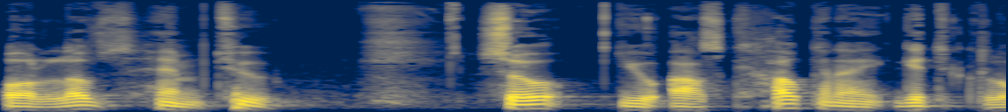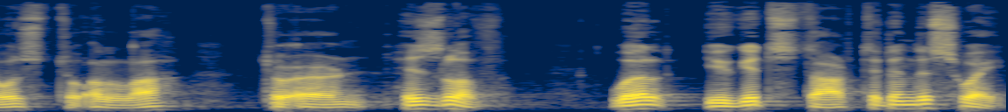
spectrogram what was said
or loves him too. So you ask, how can I get close to Allah to earn His love? Well, you get started in this way.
